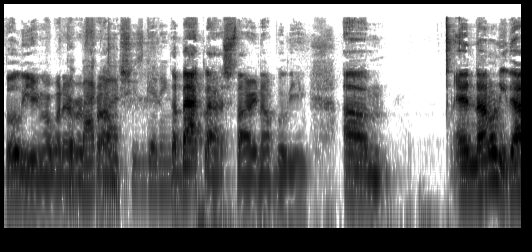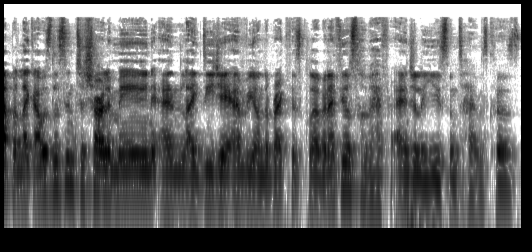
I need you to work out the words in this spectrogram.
bullying or whatever The from backlash she's getting. the backlash. Sorry, not bullying. Um, and not only that, but like I was listening to Charlemagne and like DJ Envy on the Breakfast Club, and I feel so bad for Angela Yee sometimes because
